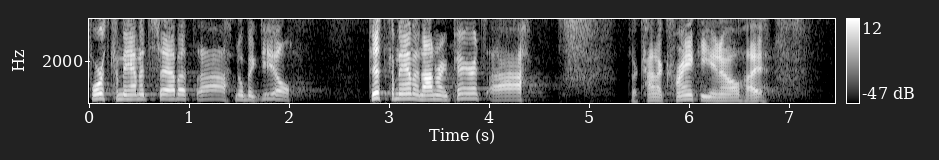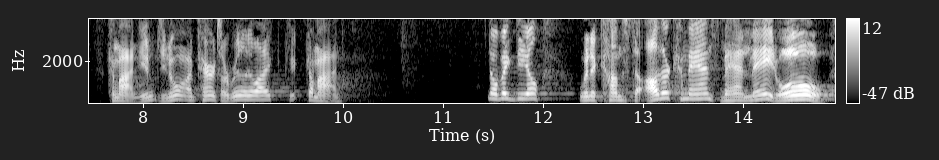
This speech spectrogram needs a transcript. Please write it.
Fourth commandment, Sabbath, ah, no big deal. Fifth commandment, honoring parents, ah, they're kind of cranky, you know. I, come on, you, you know what my parents are really like? Come on. No big deal. When it comes to other commands, man made, whoa,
